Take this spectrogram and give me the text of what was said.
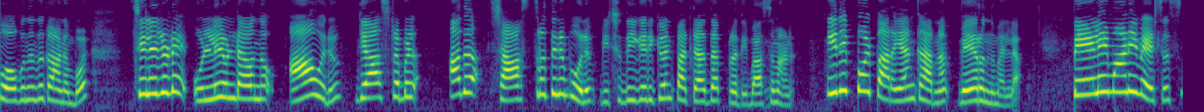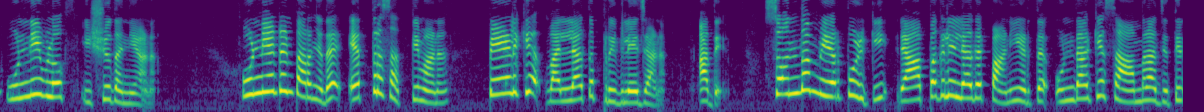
പോകുന്നത് കാണുമ്പോൾ ചിലരുടെ ഉള്ളിലുണ്ടാകുന്ന ആ ഒരു ഗ്യാസ് ട്രബിൾ അത് ശാസ്ത്രത്തിന് പോലും വിശദീകരിക്കുവാൻ പറ്റാത്ത പ്രതിഭാസമാണ്. ഇതിപ്പോൾ പറയാൻ കാരണം വേറൊന്നുമല്ല. Pearle Maaney versus Unni vlogs issue തന്നെയാണ്. ഉണ്ണിയേട്ടൻ പറഞ്ഞത് എത്ര സത്യമാണ്? പേളിക്ക് വല്ലാത്ത പ്രിവിലേജാണ് അതെ സ്വന്തം വിയർപ്പൊഴുക്കി രാപ്പകലില്ലാതെ പണിയെടുത്ത് ഉണ്ടാക്കിയ സാമ്രാജ്യത്തിൽ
